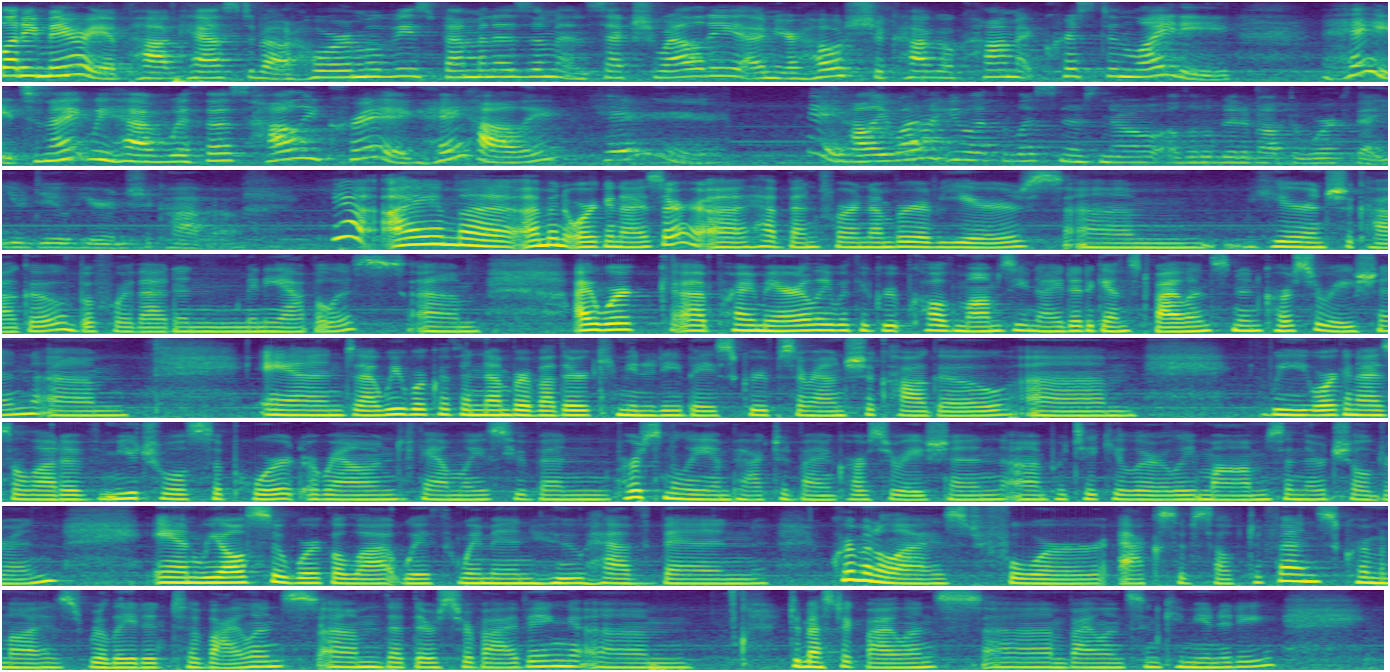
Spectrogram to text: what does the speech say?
welcome to Bloody Mary, a podcast about horror movies, feminism, and sexuality. I'm your host, Chicago comic Kristen Lighty. Hey, tonight we have with us Holly Craig. Hey, Holly. Hey. Hey, Holly, why don't you let the listeners know a little bit about the work that you do here in Chicago? Yeah, I am a I'm an organizer. I have been for a number of years um, here in Chicago. Before that, in Minneapolis. Um, I work uh, primarily with a group called Moms United Against Violence and Incarceration. Um, and uh, we work with a number of other community-based groups around Chicago. Um, we organize a lot of mutual support around families who've been personally impacted by incarceration, um, particularly moms and their children. And we also work a lot with women who have been criminalized for acts of self defense, criminalized related to violence um, that they're surviving, um, domestic violence, um, violence in community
